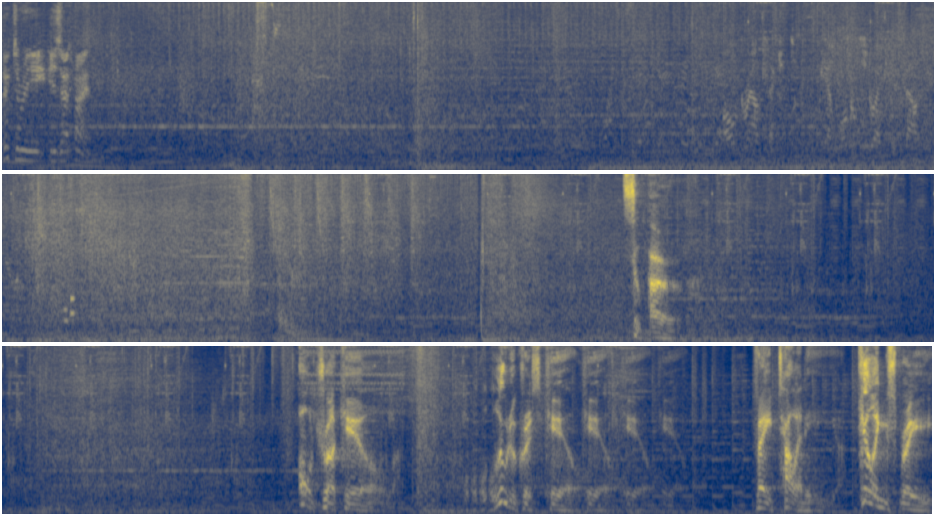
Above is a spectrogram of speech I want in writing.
Victory is at hand. All Ultra kill. Ludicrous kill. Kill, kill, kill. Fatality. Killing spree.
